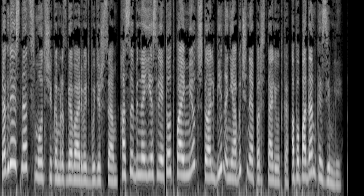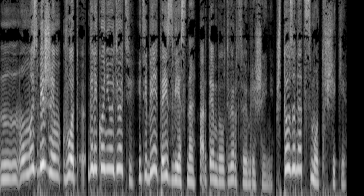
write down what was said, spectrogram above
Тогда и с надсмотрщиком разговаривать будешь сам. Особенно если тот поймет, что Альбина необычная простолюдка, а попаданка с земли. Ну, мы сбежим, вот, далеко не уйдете, и тебе это известно. Артем был тверд в своем решении. Что за надсмотрщики?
